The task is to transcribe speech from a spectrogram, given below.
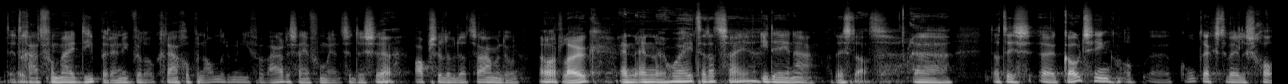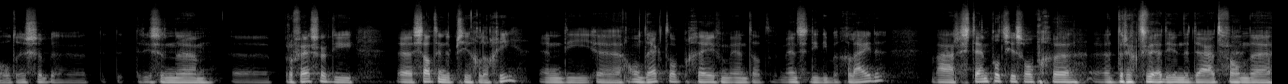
het, het gaat voor mij dieper en ik wil ook graag op een andere manier van waarde zijn voor mensen. Dus eh Ja. pap, zullen we dat samen doen. oh, wat leuk. En, en eh, hoe heette dat, zei je? IDNA. Wat is dat? Eh, dat is eh, coaching op eh, contextuele school. Dus eh, er is een ehm, eh, professor die eh, zat in de psychologie en die eh, ontdekte op een gegeven moment dat mensen die die begeleiden, waar stempeltjes op gedrukt werden inderdaad van, eh,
